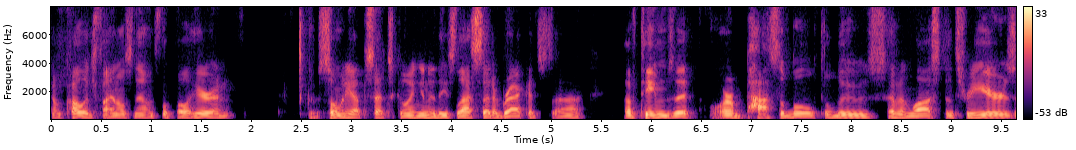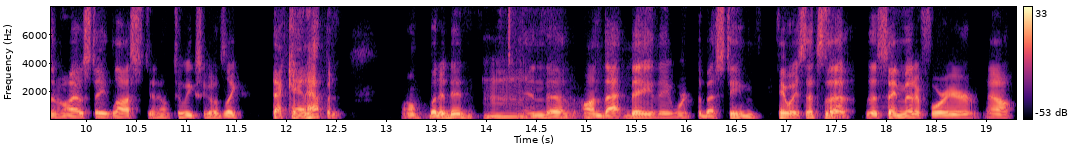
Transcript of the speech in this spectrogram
you know college finals now in football here, and there's so many upsets going into these last set of brackets uh, of teams that are impossible to lose, haven't lost in three years, and Ohio State lost, you know, two weeks ago. It's like that can't happen. Well, but it did, mm. and uh, on that day they weren't the best team. Anyways, that's the the same metaphor here. Now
